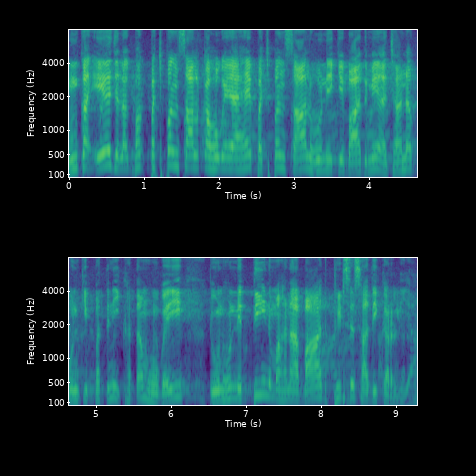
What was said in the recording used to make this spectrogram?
उनका एज लगभग 55 साल का हो गया है। 55 साल होने के बाद में अचानक उनकी पत्नी खत्म हो गई तो उन्होंने तीन महीना बाद फिर से शादी कर लिया।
